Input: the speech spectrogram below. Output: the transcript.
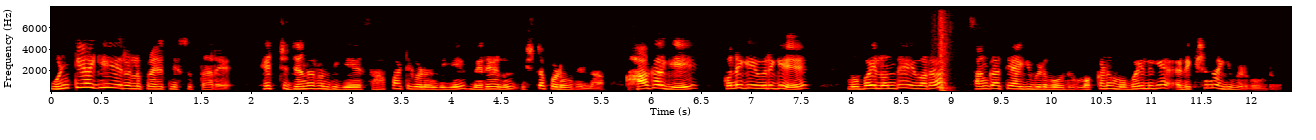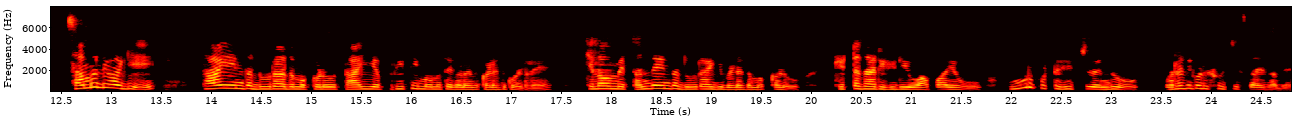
ಒಂಟಿಯಾಗಿಯೇ ಇರಲು ಪ್ರಯತ್ನಿಸುತ್ತಾರೆ. ಹೆಚ್ಚು ಜನರೊಂದಿಗೆ, ಸಹಪಾಠಿಗಳೊಂದಿಗೆ ಬೆರೆಯಲು ಇಷ್ಟಪಡುವುದಿಲ್ಲ. ಹಾಗಾಗಿ ಕೊನೆಗೆ ಇವರಿಗೆ ಮೊಬೈಲ್ ಒಂದೇ ಇವರ ಸಂಗಾತಿಯಾಗಿ ಬಿಡಬಹುದು ಮಕ್ಕಳು ಮೊಬೈಲಿಗೆ ಅಡಿಕ್ಷನ್ ಆಗಿ ಬಿಡಬಹುದು ಸಾಮಾನ್ಯವಾಗಿ ತಾಯಿಯಿಂದ ದೂರಾದ ಮಕ್ಕಳು ತಾಯಿಯ ಪ್ರೀತಿ ಮಮತೆಗಳನ್ನು ಕಳೆದುಕೊಂಡ್ರೆ ಕೆಲವೊಮ್ಮೆ ತಂದೆಯಿಂದ ದೂರಾಗಿ ಬೆಳೆದ ಮಕ್ಕಳು ಕೆಟ್ಟ ದಾರಿ ಹಿಡಿಯುವ ಅಪಾಯವು ಮೂರು ಪಟ್ಟು ಹೆಚ್ಚು ಎಂದು ವರದಿಗಳು ಸೂಚಿಸ್ತಾ ಇದ್ದಾವೆ.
